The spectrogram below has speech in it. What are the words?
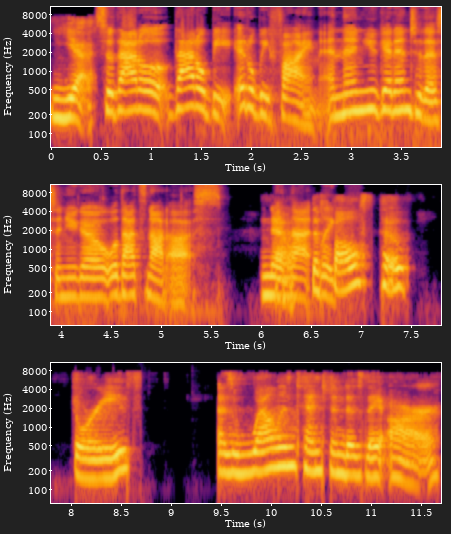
Yes. so that'll that'll be it'll be fine and then you get into this and you go well that's not us No. And that, the like- false hope stories, as well intentioned as they are,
